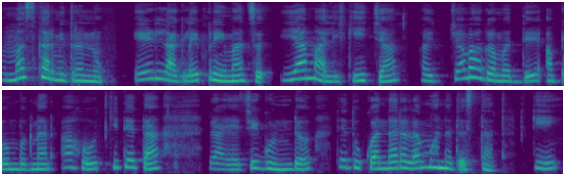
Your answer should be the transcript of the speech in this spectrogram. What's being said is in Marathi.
नमस्कार मित्रांनो एड लागलंय प्रेमाचं. या मालिकेच्या आजच्या भागामध्ये आपण बघणार आहोत की ते आता रायाचे गुंड त्या दुकानदाराला म्हणत असतात की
